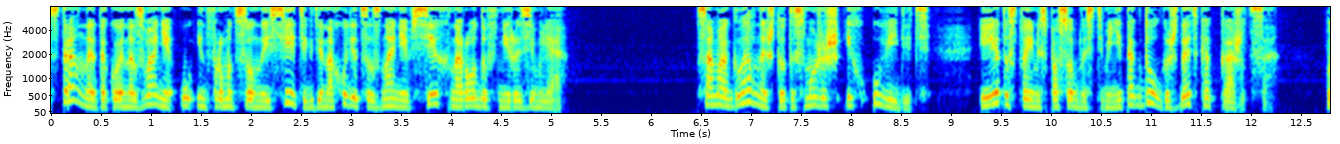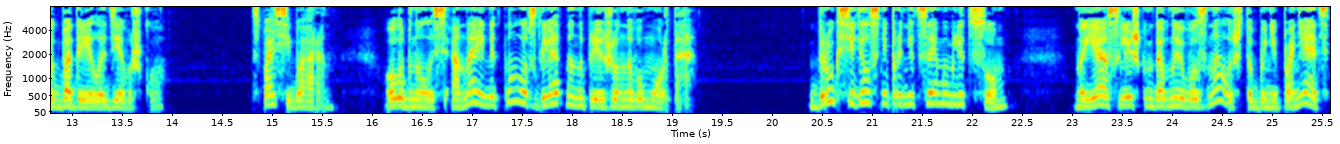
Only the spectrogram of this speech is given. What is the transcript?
Странное такое название у информационной сети, где находятся знания всех народов мира Земля. Самое главное, что ты сможешь их увидеть. И это с твоими способностями не так долго ждать, как кажется. Подбодрила девушку. Спасибо, Аарон. Улыбнулась она и метнула взгляд на напряженного Морта. Друг сидел с непроницаемым лицом, но я слишком давно его знала, чтобы не понять,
